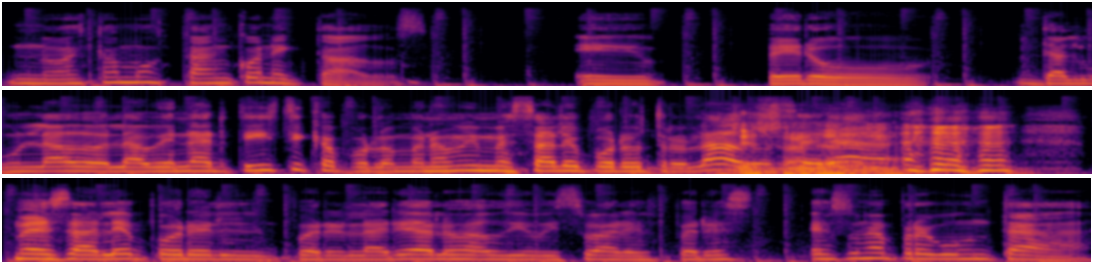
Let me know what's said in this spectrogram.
no estamos tan conectados. Eh, pero de algún lado la vena artística, por lo menos a mí me sale por otro lado. Será- me sale por el, por el área de los audiovisuales. Pero es, es una pregunta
